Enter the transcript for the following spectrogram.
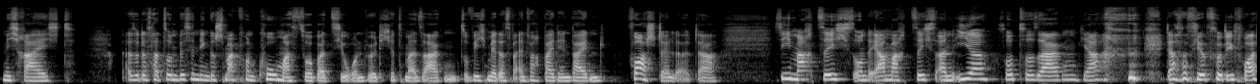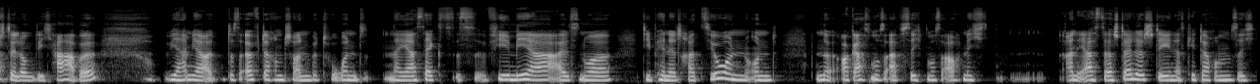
nicht reicht. Also das hat so ein bisschen den Geschmack von Co-Masturbation, würde ich jetzt mal sagen, so wie ich mir das einfach bei den beiden vorstelle. Da sie macht sich's und er macht sich's an ihr sozusagen. Ja, das ist jetzt so die Vorstellung, die ich habe. Wir haben ja des Öfteren schon betont, naja, Sex ist viel mehr als nur die Penetration und eine Orgasmusabsicht muss auch nicht an erster Stelle stehen. Es geht darum, sich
